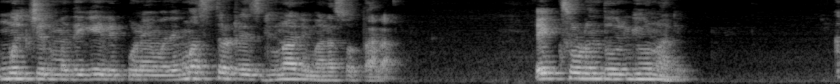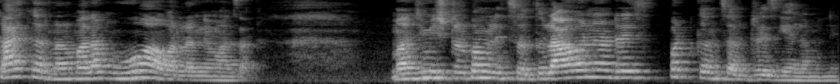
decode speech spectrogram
मुलचीरमध्ये गेले पुण्यामध्ये. मस्त ड्रेस घेऊन आले मला स्वतःला. एक सोडून दोन घेऊन आले. काय करणार? मला मोह आवडला नाही माझा. माझे मिस्टर पण म्हणले चल तुला आवडणार ड्रेस पटकन चल ड्रेस घ्यायला म्हणले.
